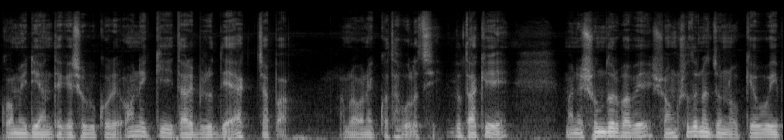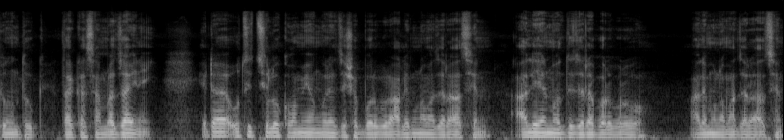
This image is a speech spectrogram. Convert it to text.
কমেডিয়ান থেকে শুরু করে অনেকেই তার বিরুদ্ধে এক চাপা আমরা অনেক কথা বলেছি। কিন্তু তাকে মানে সুন্দরভাবে সংশোধনের জন্য কেউ এই পর্যন্ত তার কাছে আমরা যাই নাই। এটা উচিত ছিল কমি অঙ্গনে যেসব বড় বড় আলেমুলামা যারা আছেন, আলিয়ার মধ্যে যারা বড় বড় আলেমুলামা যারা আছেন,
